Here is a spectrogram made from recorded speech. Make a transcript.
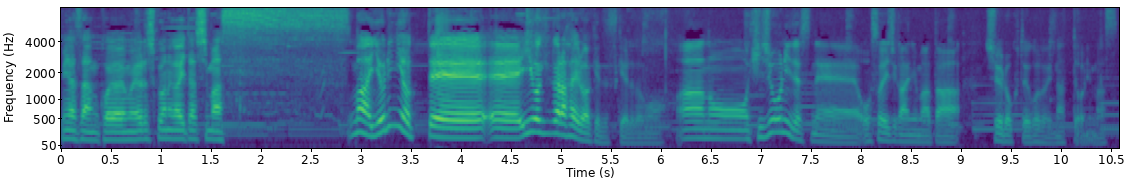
皆さん、今宵もよろしくお願いいたします。まあ、よりによって、えー言い訳から入るわけですけれども、あのー非常にですね、遅い時間にまた収録ということになっております。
